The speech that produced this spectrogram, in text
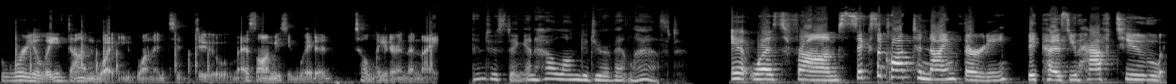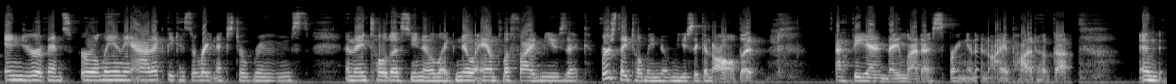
really done what you wanted to do as long as you waited till later in the night. Interesting. And how long did your event last? It was from six o'clock to nine thirty because you have to end your events early in the attic because they're right next to rooms. And they told us, you know, like no amplified music. First, they told me no music at all, but at the end, they let us bring in an iPod hookup. And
